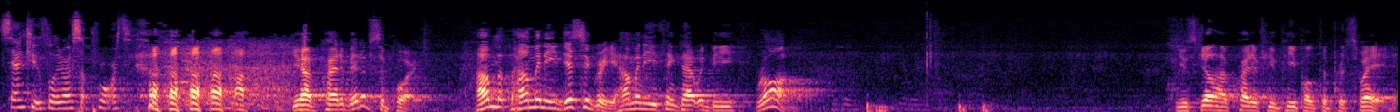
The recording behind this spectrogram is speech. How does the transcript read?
Thank you for your support. You have quite a bit of support. How, how many disagree? How many think that would be wrong? You still have quite a few people to persuade.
